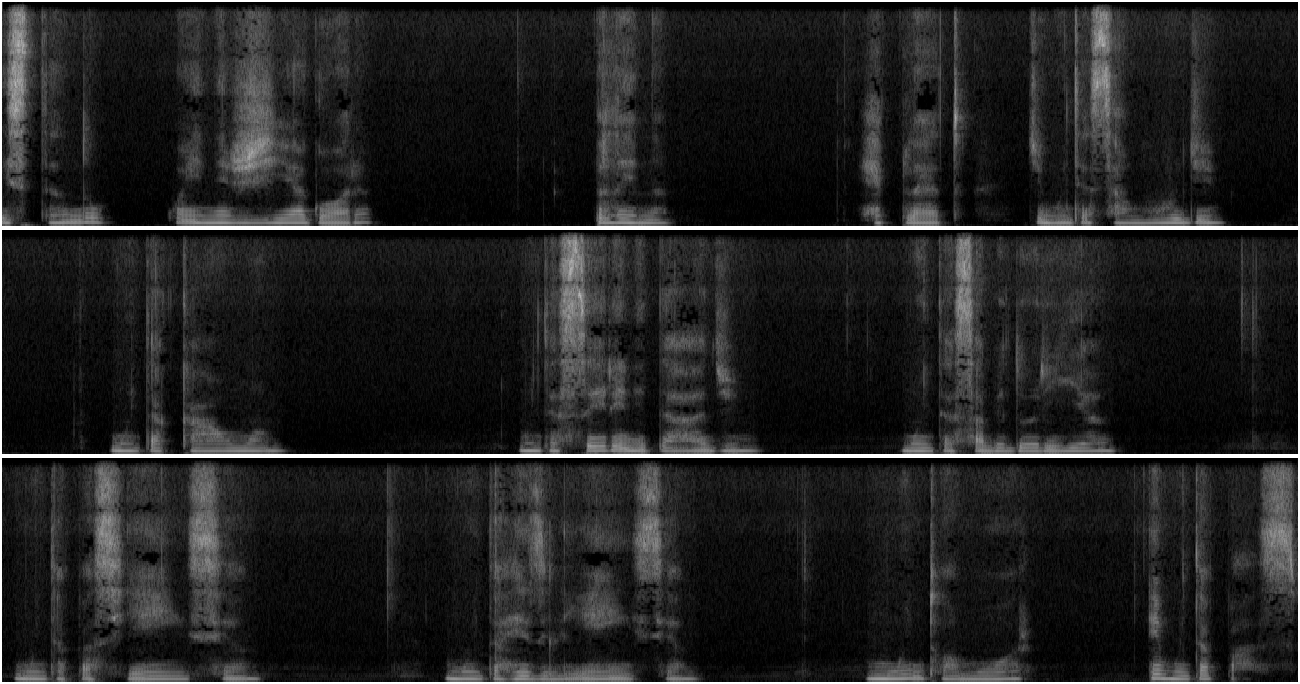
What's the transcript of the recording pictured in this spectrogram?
estando com a energia agora plena, repleto de muita saúde, muita calma, muita serenidade, muita sabedoria, muita paciência, muita resiliência, muito amor e muita paz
